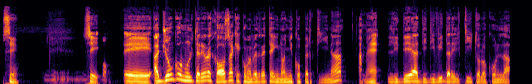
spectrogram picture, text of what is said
Sì. Mm, Sì, boh. e aggiungo un'ulteriore cosa che come vedrete in ogni copertina, a me l'idea di dividere il titolo con la,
